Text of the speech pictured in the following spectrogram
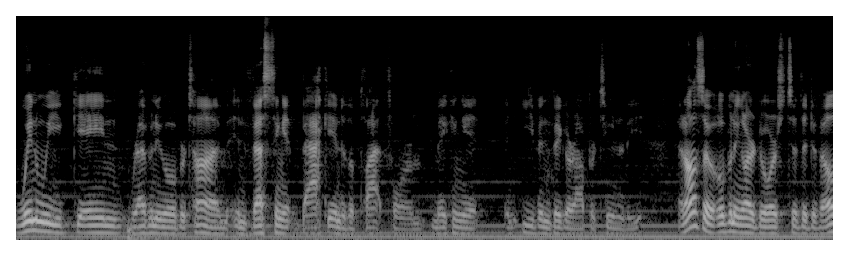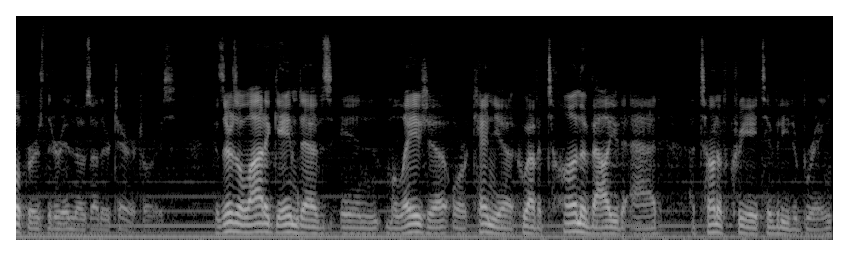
when we gain revenue over time, investing it back into the platform, making it an even bigger opportunity, and also opening our doors to the developers that are in those other territories. Because there's a lot of game devs in Malaysia or Kenya who have a ton of value to add, a ton of creativity to bring,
